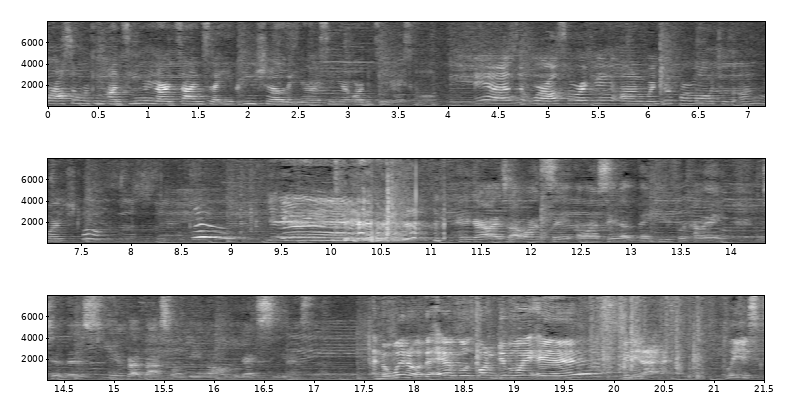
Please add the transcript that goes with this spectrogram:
We're also working on senior yard signs so that you can show that you're a senior at Oregon City High School. And we're also working on Winter Formal, which is on March 12th. Hey guys, I want to say I want to say that thank you for coming to this U of basketball game. I hope you guys see this. Then. And the winner of the Air Force One giveaway is... Give me that, please.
